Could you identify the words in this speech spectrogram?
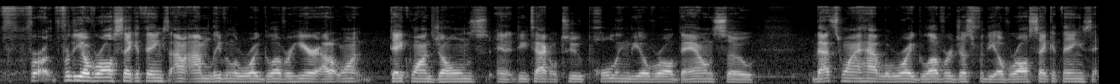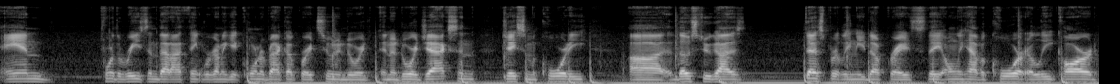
for for the overall sake of things, I'm, I'm leaving La'Roi Glover here. I don't want Daquan Jones in at D tackle two pulling the overall down, so that's why I have La'Roi Glover just for the overall sake of things and for the reason that I think we're going to get cornerback upgrade soon in Adoree, in Adoree Jackson, Jason McCourty. Uh, those two guys desperately need upgrades. They only have a core elite card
